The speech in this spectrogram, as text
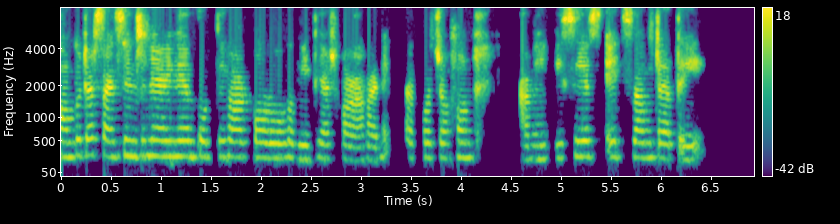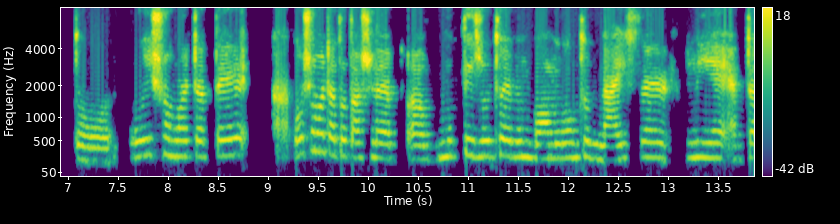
কম্পিউটার সায়েন্স ইঞ্জিনিয়ারিং এ ভর্তি হওয়ার পর ওভাবে ইতিহাস পড়া হয়নি তারপর যখন আমি বিসিএস এক্সামটা দিই তো ওই সময়টাতে ওই সময়টা তো আসলে মুক্তিযুদ্ধ এবং বঙ্গবন্ধুর লাইফের নিয়ে একটা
